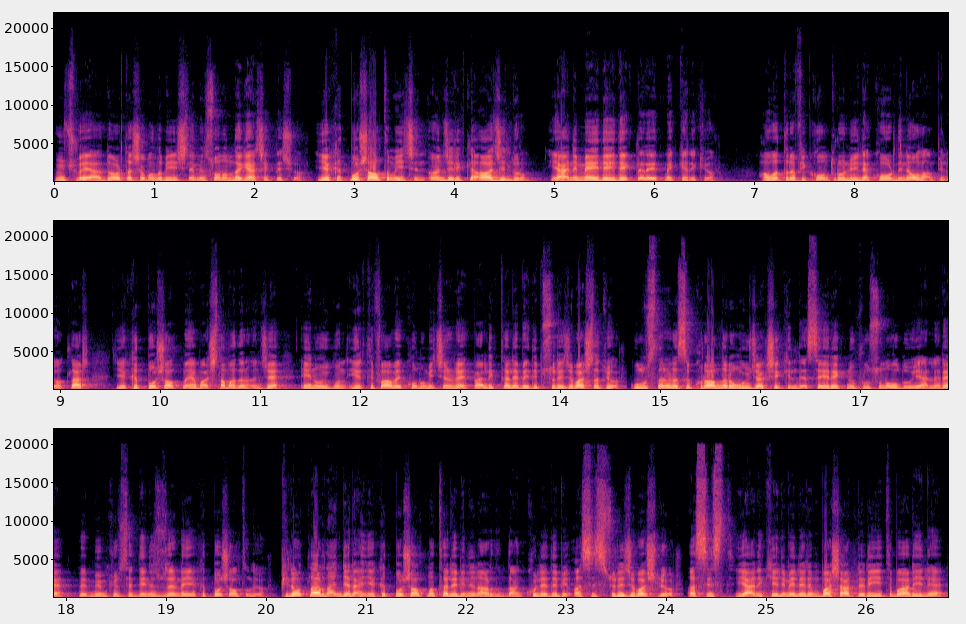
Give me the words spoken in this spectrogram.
3 veya 4 aşamalı bir işlemin sonunda gerçekleşiyor. Yakıt boşaltımı için öncelikle acil durum yani Mayday deklare etmek gerekiyor. Hava trafik kontrolüyle koordine olan pilotlar yakıt boşaltmaya başlamadan önce en uygun irtifa ve konum için rehberlik talep edip süreci başlatıyor. Uluslararası kurallara uyacak şekilde seyrek nüfusun olduğu yerlere ve mümkünse deniz üzerine yakıt boşaltılıyor. Pilotlardan gelen yakıt boşaltma talebinin ardından kulede bir asist süreci başlıyor. Asist yani kelimelerin baş harfleri itibariyle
